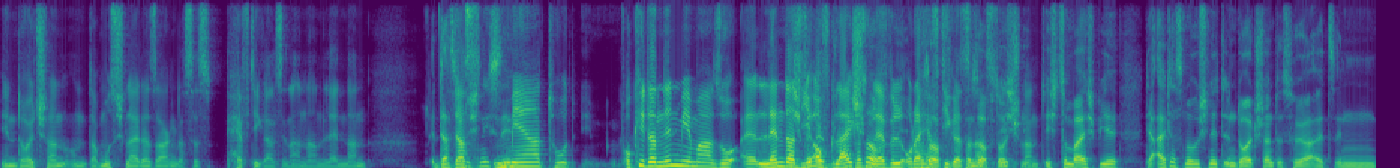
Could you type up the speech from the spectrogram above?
in Deutschland, und da muss ich leider sagen, das ist heftiger als in anderen Ländern, Das dass ich nicht sehen. mehr Tot. Okay, dann nenn mir mal so äh, Länder, Ich die finde, auf gleichem auf, Level oder auf, heftiger pass sind als auf, Deutschland. Ich, ich zum Beispiel, der Altersdurchschnitt in Deutschland ist höher als in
